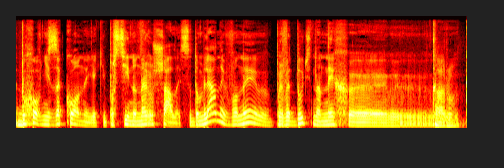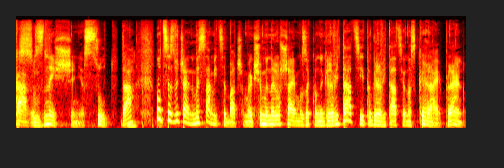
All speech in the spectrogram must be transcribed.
духовні закони, які постійно нарушали содомляни, вони приведуть на них е, кару, кару суд. знищення, суд. Mm. Ну це звичайно, ми самі це бачимо. Якщо ми нарушаємо закони гравітації, то гравітація нас карає, правильно?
